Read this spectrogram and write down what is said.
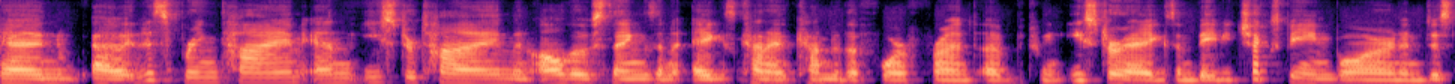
And uh, it is springtime and Easter time and all those things, and eggs kind of come to the forefront of between Easter eggs and baby chicks being born, and just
